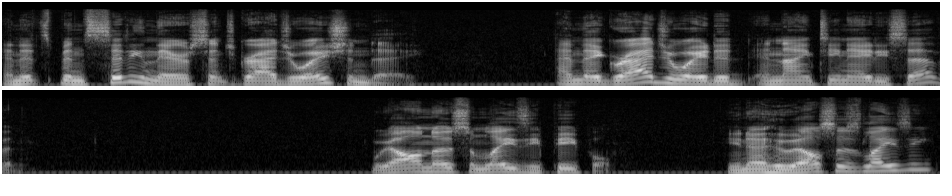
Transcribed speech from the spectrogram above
And it's been sitting there since graduation day. And they graduated in 1987. We all know some lazy people. You know who else is lazy?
